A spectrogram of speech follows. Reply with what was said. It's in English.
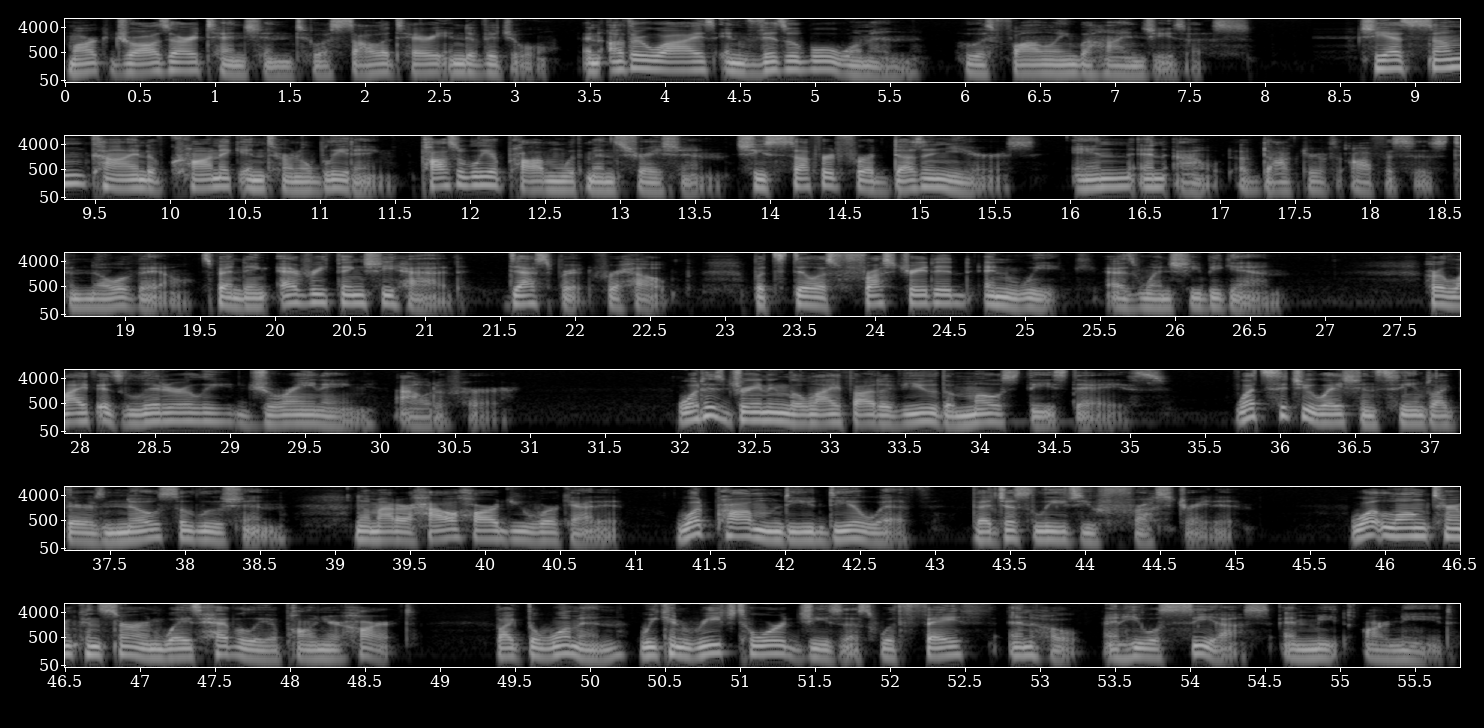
Mark draws our attention to a solitary individual, an otherwise invisible woman who is following behind Jesus. She has some kind of chronic internal bleeding, possibly a problem with menstruation. She suffered for a dozen years, in and out of doctor's offices to no avail, spending everything she had, desperate for help but still as frustrated and weak as when she began. Her life is literally draining out of her. What is draining the life out of you the most these days? What situation seems like there is no solution, no matter how hard you work at it? What problem do you deal with that just leaves you frustrated? What long term concern weighs heavily upon your heart? Like the woman, we can reach toward Jesus with faith and hope, and he will see us and meet our need.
